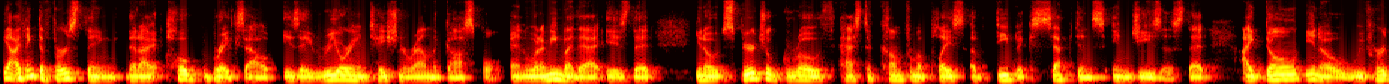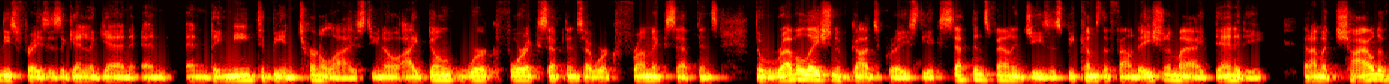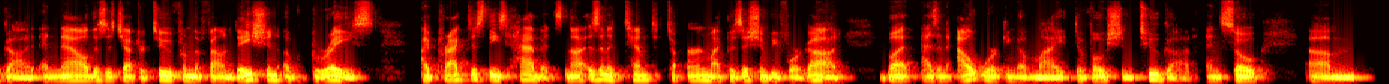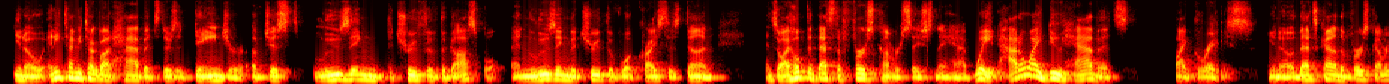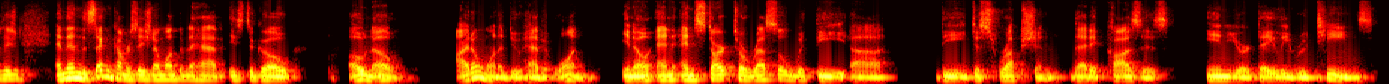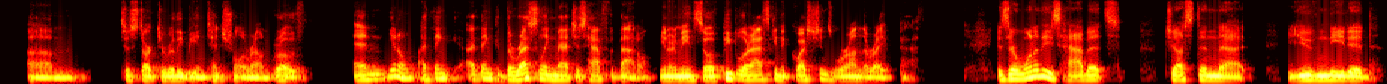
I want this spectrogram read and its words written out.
Yeah, I think the first thing that I hope breaks out is a reorientation around the gospel. And what I mean by that is that you know, spiritual growth has to come from a place of deep acceptance in Jesus. That I don't, you know, we've heard these phrases again and again, and and they need to be internalized. You know, I don't work for acceptance; I work from acceptance. The revelation of God's grace, the acceptance found in Jesus, becomes the foundation of my identity. That I'm a child of God, and now this is chapter two. From the foundation of grace, I practice these habits not as an attempt to earn my position before God but as an outworking of my devotion to God. And so, um, you know, anytime you talk about habits, there's a danger of just losing the truth of the gospel and losing the truth of what Christ has done. And so I hope that that's the first conversation they have. Wait, how do I do habits by grace? You know, that's kind of the first conversation. And then the second conversation I want them to have is to go, oh no, I don't want to do habit one, you know, and and start to wrestle with the uh the disruption that it causes in your daily routines um, to start to really be intentional around growth. And you know i think i think the wrestling match is half the battle you know what i mean? So if people are asking the questions we're on the right path. Is there one of these habits justin that you've needed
